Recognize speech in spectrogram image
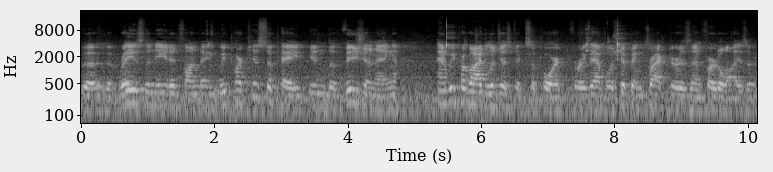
that raise the needed funding. We participate in the visioning and we provide logistic support, for example, shipping tractors and fertilizer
